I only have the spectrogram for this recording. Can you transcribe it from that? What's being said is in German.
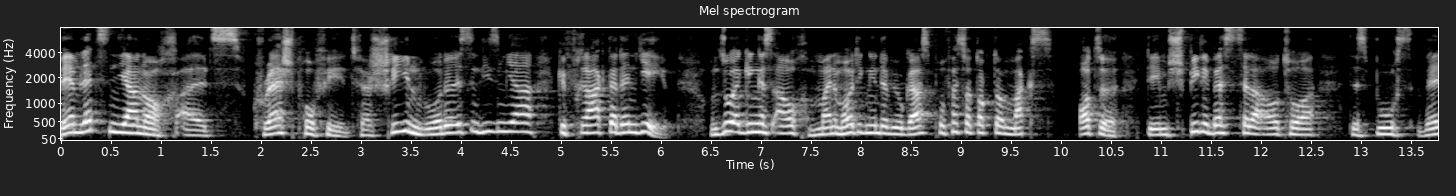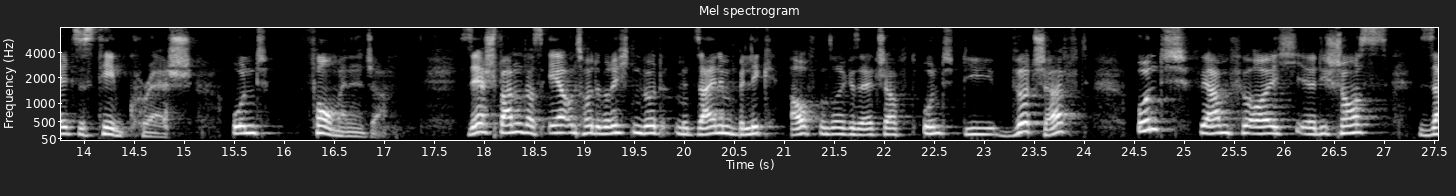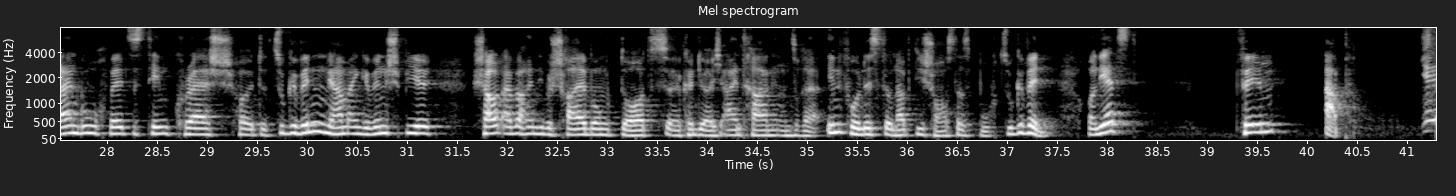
Wer im letzten Jahr noch als Crash-Prophet verschrien wurde, ist in diesem Jahr gefragter denn je. Und so erging es auch meinem heutigen Interviewgast, Professor Dr. Max Otte, dem Spiegel-Bestseller-Autor des Buchs Weltsystem Crash und Fondsmanager. Sehr spannend, was er uns heute berichten wird mit seinem Blick auf unsere Gesellschaft und die Wirtschaft. Und wir haben für euch äh, die Chance, sein Buch Weltsystem Crash heute zu gewinnen. Wir haben ein Gewinnspiel. Schaut einfach in die Beschreibung. Dort äh, könnt ihr euch eintragen in unsere Infoliste und habt die Chance, das Buch zu gewinnen. Und jetzt Film ab. Yeah.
